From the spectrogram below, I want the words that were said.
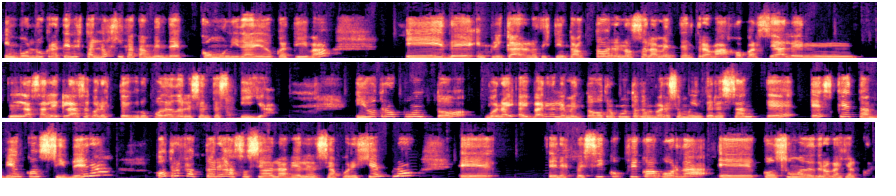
involucra, tiene esta lógica también de comunidad educativa y de implicar a los distintos actores, no solamente el trabajo parcial en, la sala de clase con este grupo de adolescentes y ya. Y otro punto, bueno, hay, varios elementos, otro punto que me parece muy interesante es que también considera otros factores asociados a la violencia. Por ejemplo, eh, en específico aborda eh, consumo de drogas y alcohol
